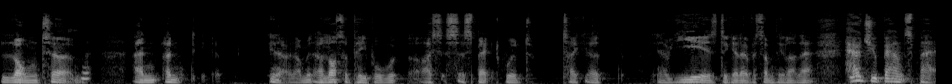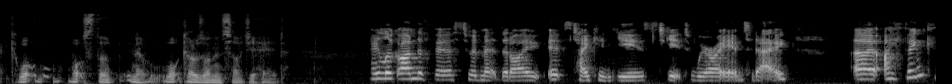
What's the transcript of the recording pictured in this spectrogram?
long term, and and you know, I mean, a lot of people, would, I suspect, would take a you know years to get over something like that. How do you bounce back? What what's the you know what goes on inside your head? Hey, look, I'm the first to admit that I it's taken years to get to where I am today. Uh, I think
